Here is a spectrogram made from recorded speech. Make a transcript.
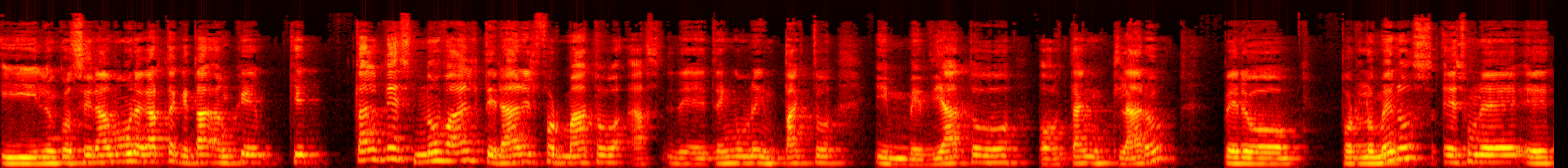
y lo consideramos una carta que, aunque que tal vez no va a alterar el formato, tenga un impacto inmediato o tan claro, pero por lo menos es un, eh,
